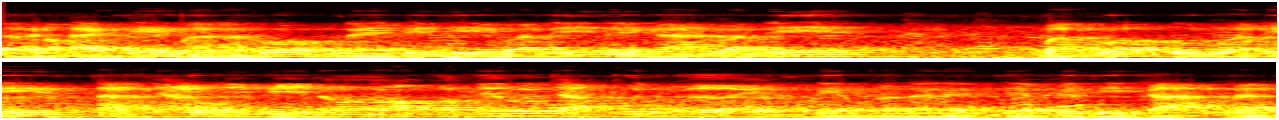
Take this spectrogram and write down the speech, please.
ตลอดที่มาร่วมในพิธีวันนี้ในงานวันนี้ มาร่วมบุญวันนี้ตัดญาตรงติพี่น้องๆคนที่รู้จักคุ้นเคยเตรียมแล้วนะเนี่ยเตรียมพิธีการแล้ว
